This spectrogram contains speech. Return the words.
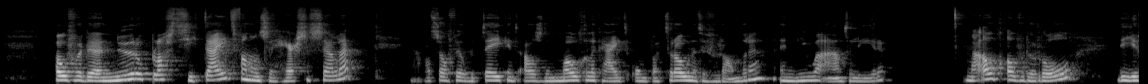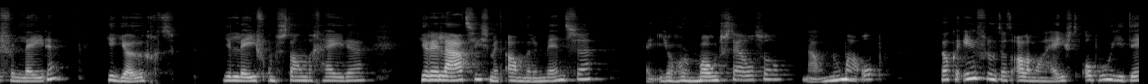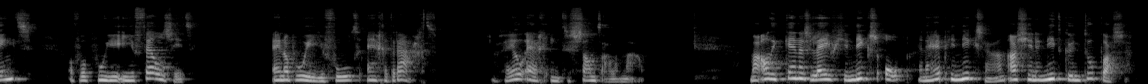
over de neuroplasticiteit van onze hersencellen. Wat zoveel betekent als de mogelijkheid om patronen te veranderen en nieuwe aan te leren. Maar ook over de rol die je verleden, je jeugd, je leefomstandigheden, je relaties met andere mensen, eh, je hormoonstelsel, nou noem maar op. Welke invloed dat allemaal heeft op hoe je denkt of op hoe je in je vel zit en op hoe je je voelt en gedraagt. Dat is heel erg interessant allemaal. Maar al die kennis levert je niks op en daar heb je niks aan als je het niet kunt toepassen.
